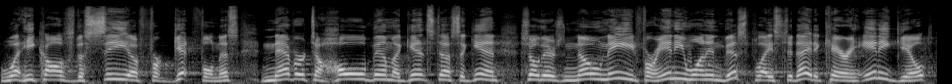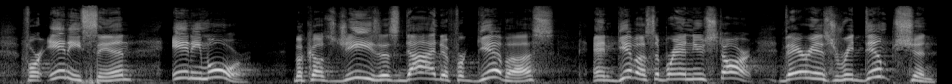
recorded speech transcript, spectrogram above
what he calls the sea of forgetfulness, never to hold them against us again. So there's no need for anyone in this place today to carry any guilt for any sin anymore because Jesus died to forgive us and give us a brand new start. There is redemption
